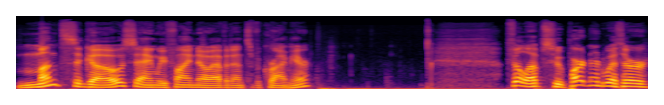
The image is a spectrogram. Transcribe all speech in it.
months ago, saying we find no evidence of a crime here. Phillips, who partnered with her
